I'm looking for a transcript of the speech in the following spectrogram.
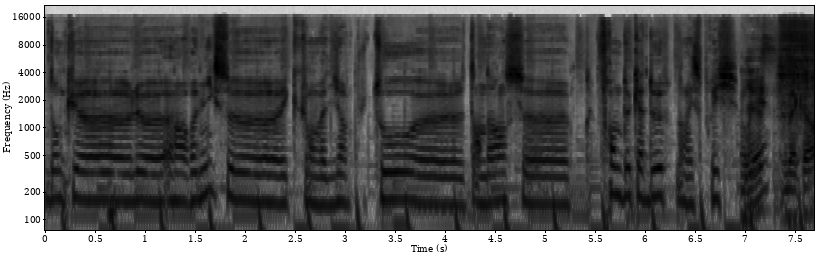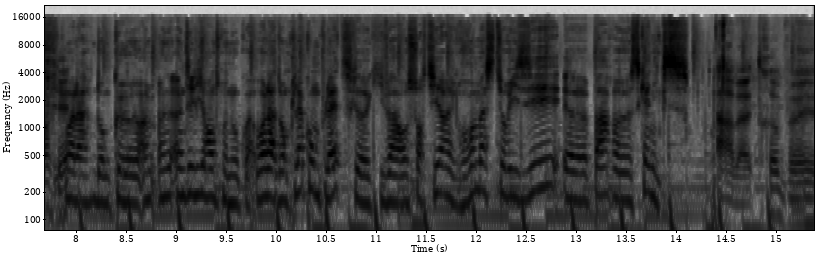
donc euh, le, un remix euh, avec on va dire plutôt euh, tendance euh, front de K2 dans l'esprit. Yes, d'accord. Voilà, donc euh, un, un délire entre nous quoi. Voilà, donc la complète euh, qui va ressortir et remasterisée euh, par euh, Scanix. Ah bah trop. Que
